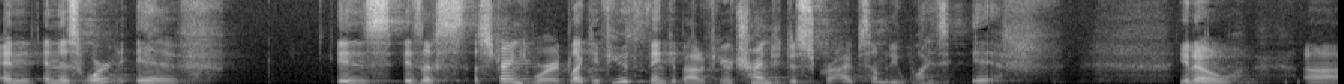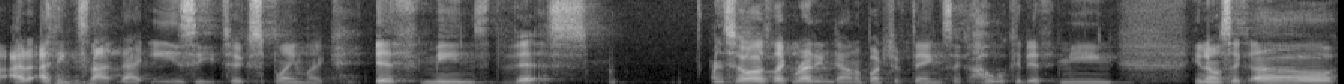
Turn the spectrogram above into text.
And, and this word if is, is a, a strange word. Like if you think about it, if you're trying to describe somebody, what is if? You know, uh, I, I think it's not that easy to explain, like, if means this. And so I was like writing down a bunch of things, like, oh, what could if mean? You know, it's like, oh,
